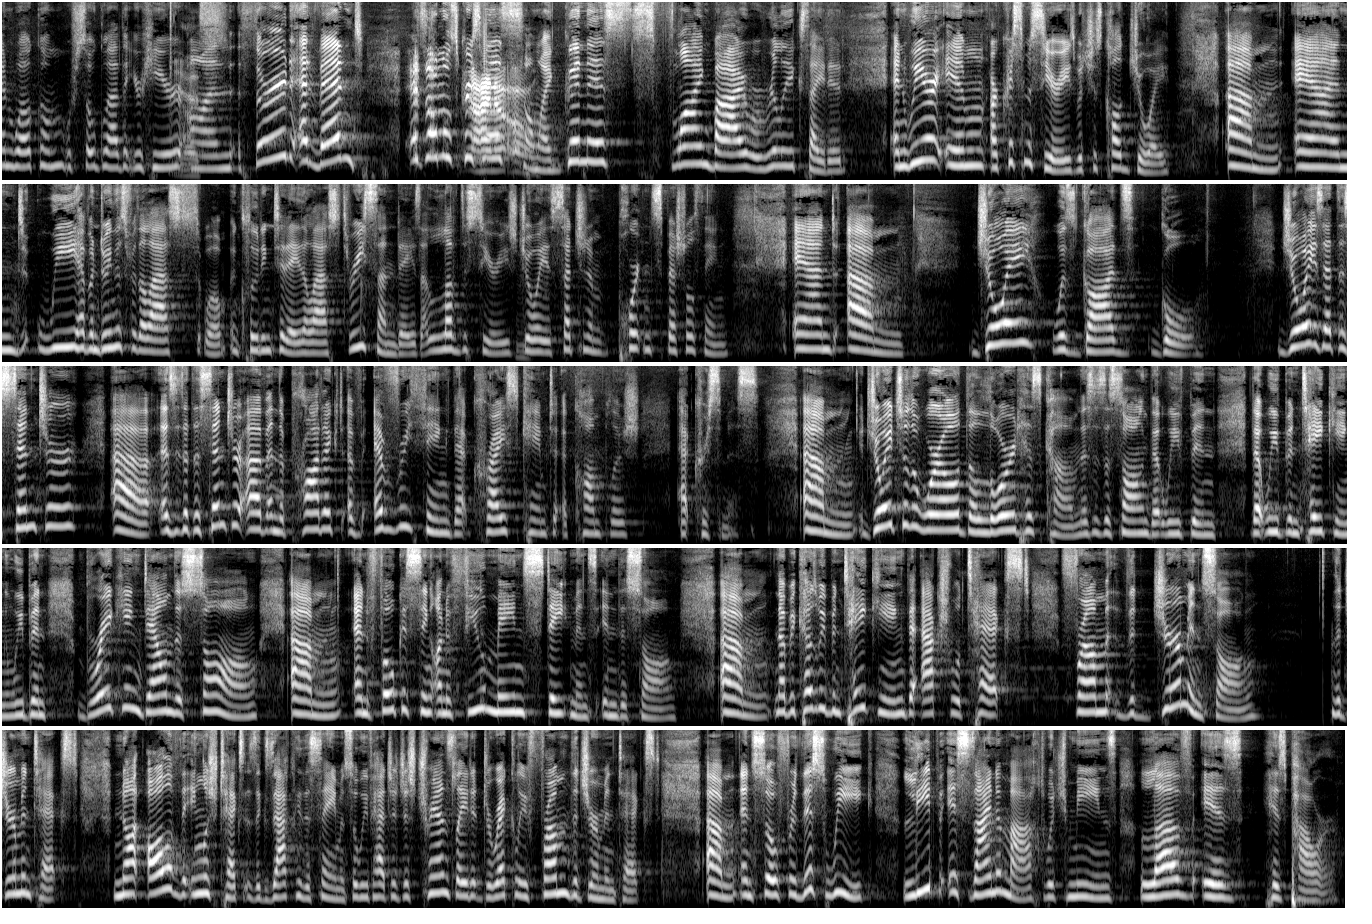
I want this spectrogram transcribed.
and welcome. We're so glad that you're here Yes. on third Advent. It's almost Christmas. Oh my goodness, it's flying by. We're really excited. And we are in our Christmas series, which is called Joy. Um, and we have been doing this for the last, well, including today, the last three Sundays. I love the series. Joy is such an important, special thing. And um, joy was God's goal. Joy is at the center, uh, is at the center of and the product of everything that Christ came to accomplish at Christmas. Um, Joy to the world, the Lord has come. This is a song that we've been that we've been taking. We've been breaking down the song um, and focusing on a few main statements in the song. Um, now, because we've been taking the actual text from the German song the German text, not all of the English text is exactly the same. And so we've had to just translate it directly from the German text. Um, and so for this week, Lieb ist seine Macht, which means love is his power.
